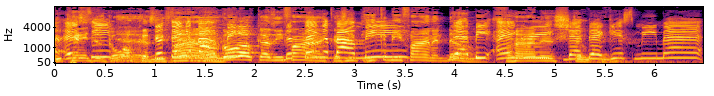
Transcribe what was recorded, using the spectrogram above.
You can't see, just go off because the he thing fine. about me, go off 'cause he the fine, thing about he- me he can be fine and that be angry, that that gets me mad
